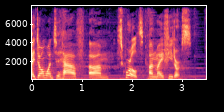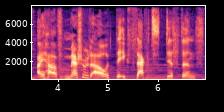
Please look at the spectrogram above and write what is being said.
I don't want to have um, squirrels on my feeders. I have measured out the exact distance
